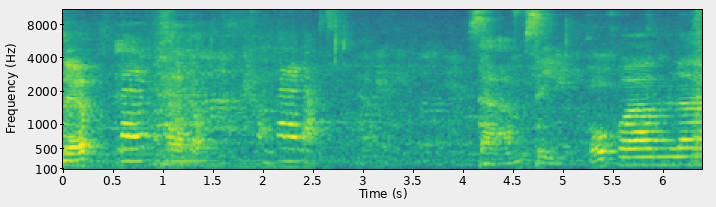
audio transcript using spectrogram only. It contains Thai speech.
เลิฟเลิฟพาราดอกของพาราดอกสามสี่โอความรั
